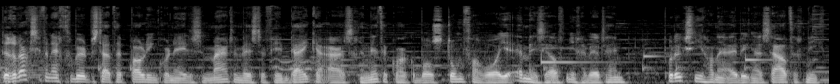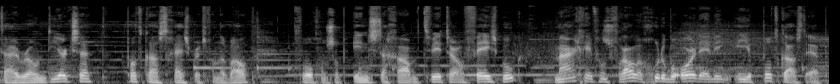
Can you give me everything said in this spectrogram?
De redactie van Echt Gebeurd bestaat uit Paulien Cornelissen, Maarten Westerveen, Bijke Aarts, Renette Kwakkerbos, Tom van Rooyen en mijzelf, Micha Wertheim. Productie Hanne Eibingen, zaaltechniek Tyrone Dierksen, podcast Gijsbert van der Wal. Volg ons op Instagram, Twitter of Facebook. Maar geef ons vooral een goede beoordeling in je podcast-app.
